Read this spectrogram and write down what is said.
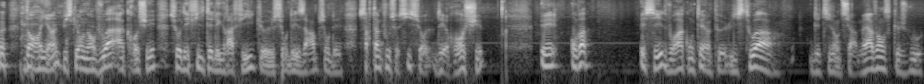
dans rien, puisqu'on en voit accrochés sur des fils télégraphiques, euh, sur des arbres, sur des... certains poussent aussi sur des rochers. Et on va essayer de vous raconter un peu l'histoire des Tilantia. Mais avant que je vous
